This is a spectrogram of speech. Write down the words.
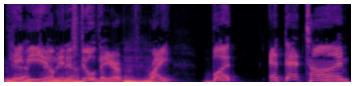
KBEM, and it's still there, mm-hmm. right? But at that time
